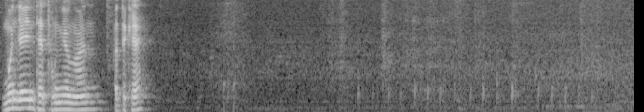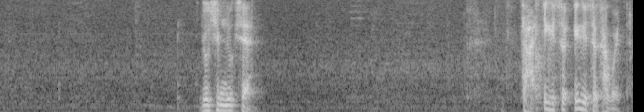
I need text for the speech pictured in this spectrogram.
문재인 대통령은 어떻게? 66세. 자, 여기서, 여기서 가고 있다.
